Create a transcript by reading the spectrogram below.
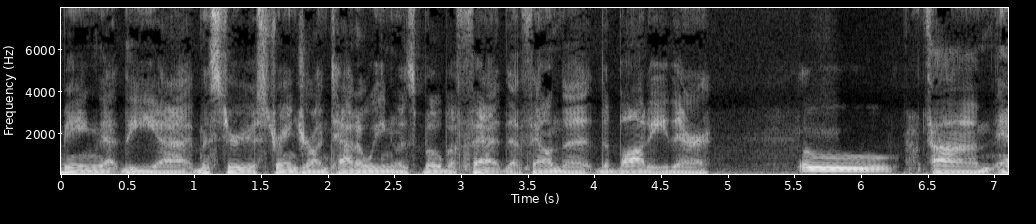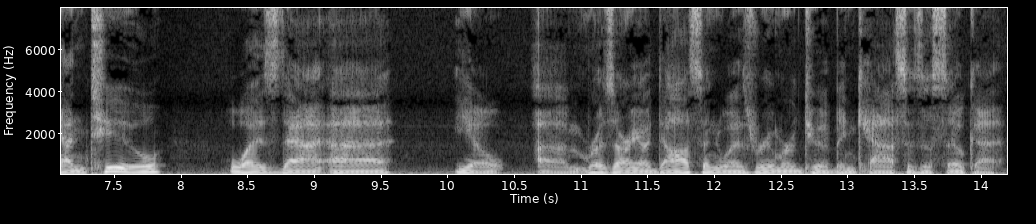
being that the uh, mysterious stranger on Tatooine was Boba Fett that found the the body there, Ooh. um, and two was that uh, you know um, Rosario Dawson was rumored to have been cast as Ahsoka.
